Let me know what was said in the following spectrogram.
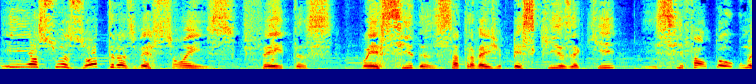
e as suas outras versões feitas, conhecidas através de pesquisa aqui. E se faltou alguma,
